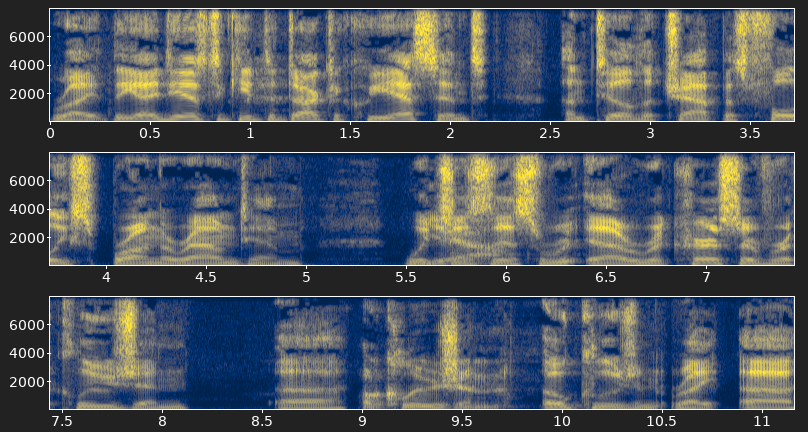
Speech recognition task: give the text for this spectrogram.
Right. The idea is to keep the doctor quiescent until the trap is fully sprung around him, which is this re- uh, recursive reclusion, Occlusion. occlusion, right? Uh,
